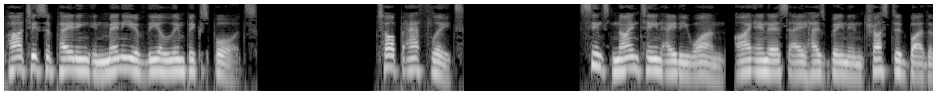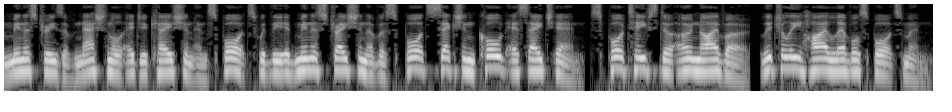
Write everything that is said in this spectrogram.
participating in many of the Olympic sports. Top athletes Since 1981, INSA has been entrusted by the Ministries of National Education and Sports with the administration of a sports section called SHN Sportifs de haut niveau, literally high-level sportsmen.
